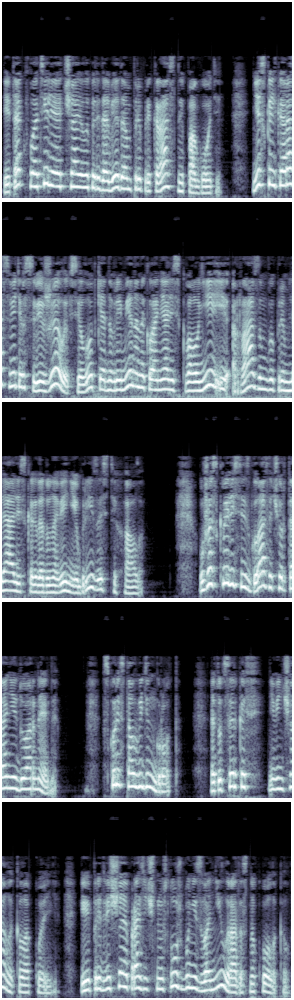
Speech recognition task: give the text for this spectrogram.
И так флотилия отчалила перед обедом при прекрасной погоде. Несколько раз ветер свежел, и все лодки одновременно наклонялись к волне и разом выпрямлялись, когда дуновение бриза стихало. Уже скрылись из глаз очертания Дуарнеды. Вскоре стал виден грот. Эту церковь не венчала колокольня, и, предвещая праздничную службу, не звонил радостно колокол,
